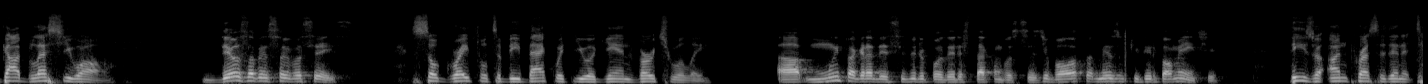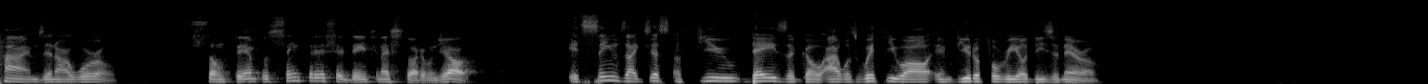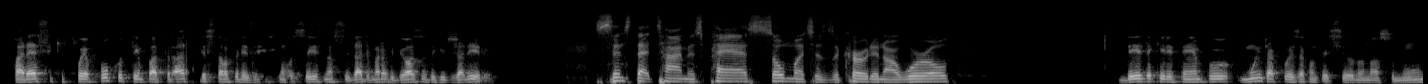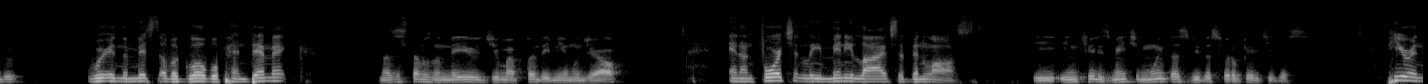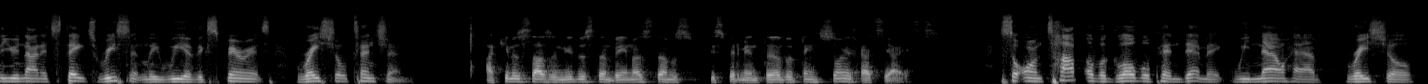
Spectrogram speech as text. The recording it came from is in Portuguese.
God bless you all. Deus abençoe vocês. So grateful to be back with you again virtually. Ah, muito agradecido de poder estar com vocês de volta, mesmo que virtualmente. These are unprecedented times in our world. São tempos sem precedente na história mundial. It seems like just a few days ago, I was with you all in beautiful Rio de Janeiro. Parece que foi há pouco tempo atrás que eu estava presente com vocês na cidade maravilhosa do Rio de Janeiro. Since that time has passed, so much has occurred in our world. Desde aquele tempo, muita coisa aconteceu no nosso mundo. We're in the midst of a global pandemic, Nós estamos no meio de uma pandemia mundial and unfortunately, many lives have been lost. e, infelizmente, muitas vidas foram perdidas. Here in the United States, recently, we have experienced racial tension. Aqui nos Estados Unidos também nós estamos experimentando tensões raciais. So, on top of a global pandemic, we now have racial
